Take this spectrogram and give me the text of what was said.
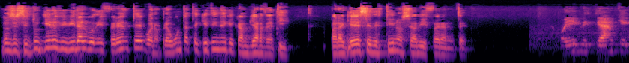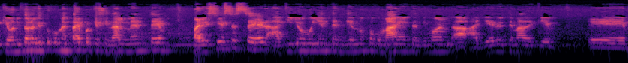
Entonces, si tú quieres vivir algo diferente, bueno, pregúntate qué tiene que cambiar de ti para que ese destino sea diferente. Oye, Cristian, qué, bonito lo que tú comentáis, porque finalmente pareciese ser, aquí yo voy entendiendo un poco más, entendimos ayer el tema de que eh,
